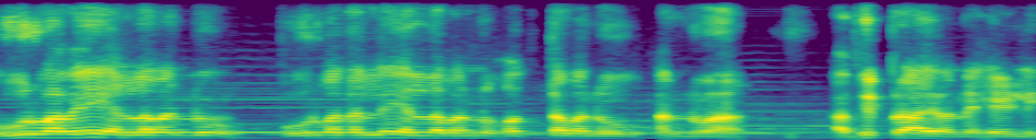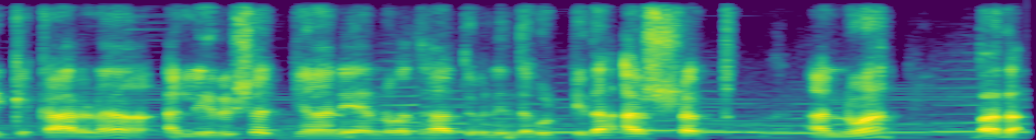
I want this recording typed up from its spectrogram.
ಪೂರ್ವವೇ ಎಲ್ಲವನ್ನು, ಪೂರ್ವದಲ್ಲೇ ಎಲ್ಲವನ್ನು ಹೊತ್ತವನು ಅನ್ನುವ ಅಭಿಪ್ರಾಯವನ್ನ ಹೇಳಲಿಕ್ಕೆ ಕಾರಣ ಅಲ್ಲಿ ಋಷಜ್ಞಾನೆ ಅನ್ನುವ ಧಾತುವಿನಿಂದ ಹುಟ್ಟಿದ ಅರ್ಷತ್ ಅನ್ನುವ ಪದ.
